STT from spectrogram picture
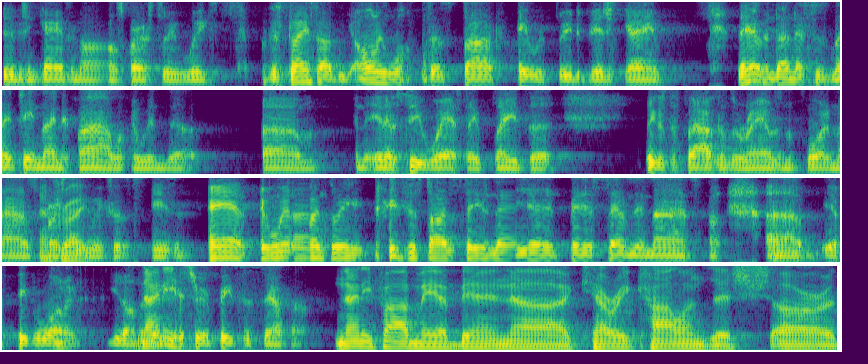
division games in those first three weeks. But the Saints are the only ones that start out with three division games. They haven't done that since 1995 when the um, in the NFC West. They played the I think it was the Falcons, the Rams, and the 49ers the first right. three weeks of the season. And they went on three. They just started the season that year and finished seven and nine. So uh, if people want to, you know, the 90 history repeats itself. 95 may have been uh, Kerry Collins ish or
